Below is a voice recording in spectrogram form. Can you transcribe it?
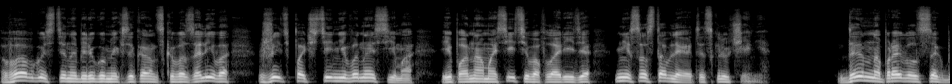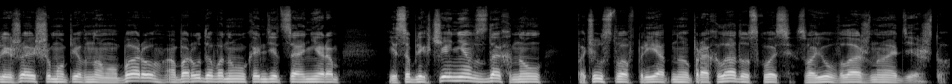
В августе на берегу Мексиканского залива жить почти невыносимо, и Панама-Сити во Флориде не составляет исключения. Дэн направился к ближайшему пивному бару, оборудованному кондиционером, и с облегчением вздохнул, почувствовав приятную прохладу сквозь свою влажную одежду.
